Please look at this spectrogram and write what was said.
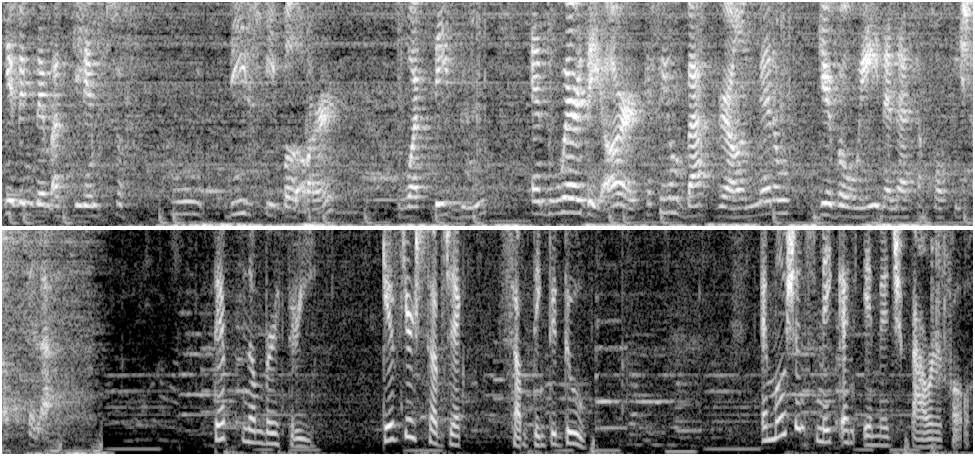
giving them a glimpse of who these people are, what they do, and where they are. Kasi yung background, merong giveaway na nasa coffee shop sila. Tip number three give your subject something to do. Emotions make an image powerful.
